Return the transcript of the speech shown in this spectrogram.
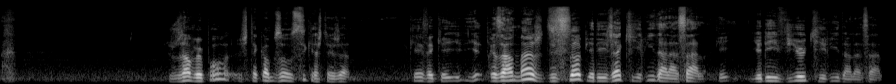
je vous en veux pas, j'étais comme ça aussi quand j'étais jeune. présentement, je dis ça, puis il y a des gens qui rient dans la salle. Il y a des vieux qui rient dans la salle.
